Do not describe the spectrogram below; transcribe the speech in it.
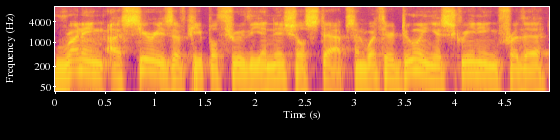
running a series of people through the initial steps, and what they're doing is screening for the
